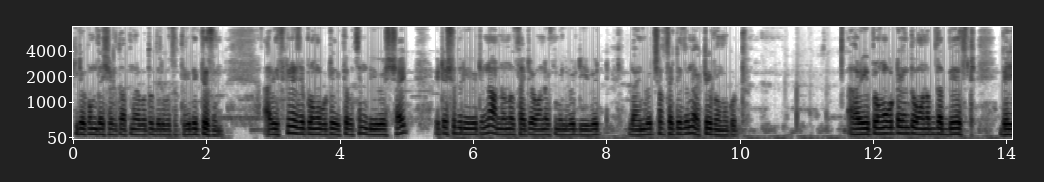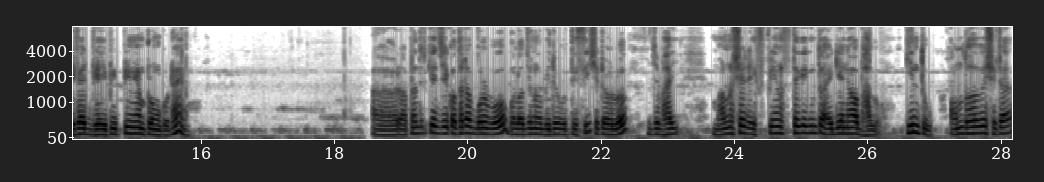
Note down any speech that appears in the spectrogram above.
কীরকম দেয় সেটা তো আপনারা গত দেড় বছর থেকে দেখতেছেন। আর স্ক্রিনে যে প্রোমো কোডটি দেখতে পাচ্ছেন বিওএস সাইট এটা শুধু ডিবেটের না, অন্যান্য সাইটের অনেক মিলবেট ডিবেট লাইনবেট সব সাইটের জন্য একটাই প্রোমো কোড আর এই প্রোমো কোডটা কিন্তু one of the best verified VIP premium promo code হ্যাঁ? আর আপনাদেরকে যে কথাটা বলব বলার জন্য ভিডিও করতেছি সেটা হলো যে ভাই, মানুষের এক্সপিরিয়েন্স থেকে কিন্তু আইডিয়া নেওয়া ভালো, কিন্তু অন্ধভাবে সেটা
